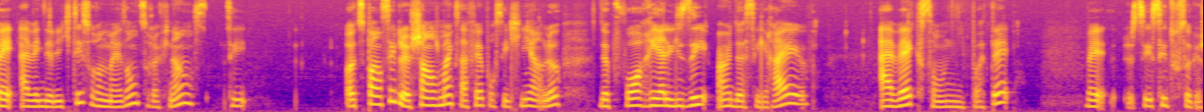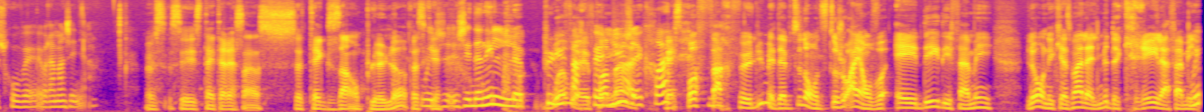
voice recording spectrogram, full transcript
Ben, avec de l'équité sur une maison, tu refinances. As-tu pensé le changement que ça fait pour ces clients-là de pouvoir réaliser un de ses rêves avec son hypothèque? Bien, c'est tout ça que je trouve euh, vraiment génial. C'est intéressant cet exemple-là parce oui, que. J'ai donné le plus farfelu, je crois. Ben, c'est pas farfelu, mais d'habitude, on dit toujours hey, on va aider des familles. Là, on est quasiment à la limite de créer la famille.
